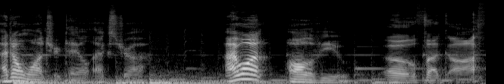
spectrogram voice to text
I don't want your tail, Extra. I want all of you. Oh, fuck off.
